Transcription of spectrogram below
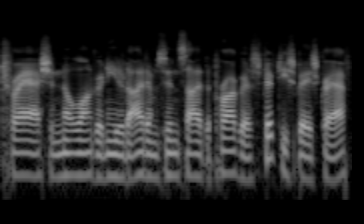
trash and no longer needed items inside the Progress 50 spacecraft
